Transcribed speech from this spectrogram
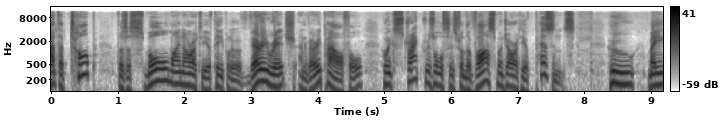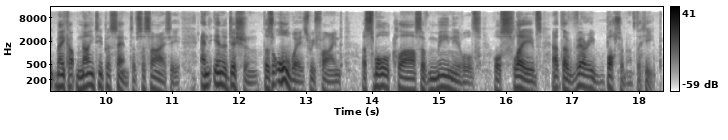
At the top, there's a small minority of people who are very rich and very powerful who extract resources from the vast majority of peasants who may make up 90% of society. And in addition, there's always, we find, a small class of menials or slaves at the very bottom of the heap.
